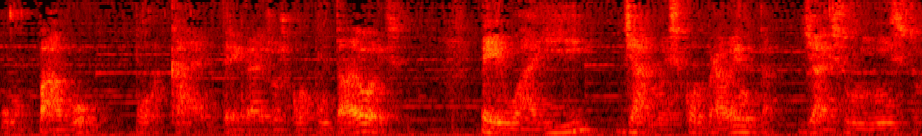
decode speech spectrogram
un pago por cada entrega de esos computadores. Pero ahí ya no es compra-venta, ya es suministro.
